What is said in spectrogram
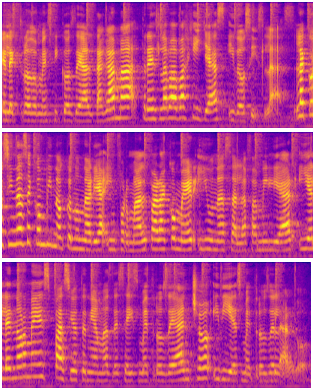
electrodomésticos de alta gama, tres lavavajillas y dos islas. La cocina se combinó con un área informal para comer y una sala familiar, y el enorme espacio tenía más de 6 metros de ancho y 10 metros de largo.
